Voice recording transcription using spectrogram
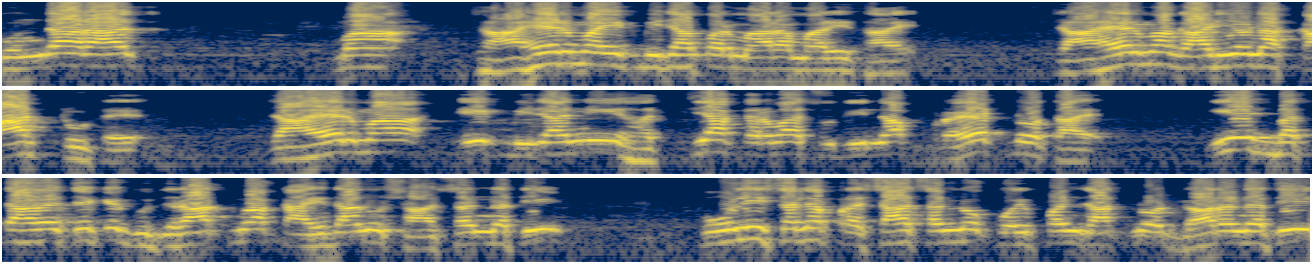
ગુંડા રાજમાં જાહેરમાં એકબીજા પર મારામારી થાય, જાહેરમાં ગાડીઓના કાચ તૂટે, જાહેરમાં એકબીજાની હત્યા કરવા સુધીના પ્રયત્નો થાય, એ જ બતાવે છે કે ગુજરાતમાં કાયદાનું શાસન નથી પોલીસ અને પ્રશાસનનો કોઈ પણ જાતનો ડર નથી.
